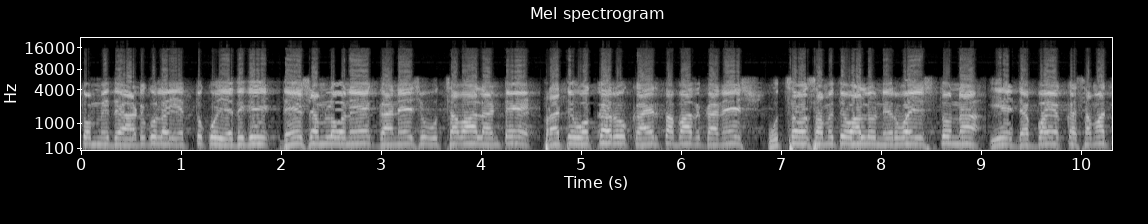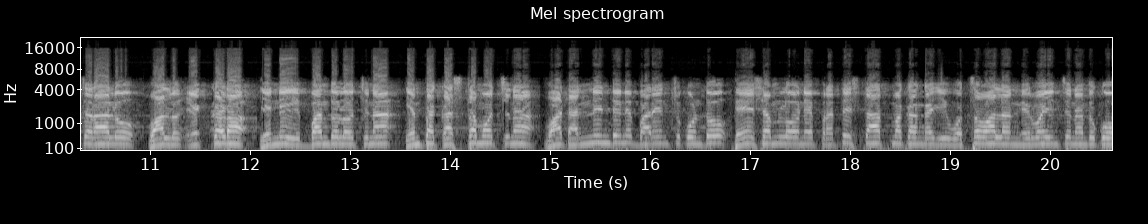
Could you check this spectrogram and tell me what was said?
తొమ్మిది అడుగుల ఎత్తుకు ఎదిగి దేశంలోనే గణేష్ ఉత్సవాలంటే ప్రతి ఒక్కరూ ఖైరతాబాద్ గణేష్ ఉత్సవ సమితి వాళ్ళు నిర్వహిస్తున్న ఈ డెబ్బై ఒక్క సంవత్సరాలు వాళ్ళు ఎక్కడ ఎన్ని ఇబ్బందులు వచ్చినా ఎంత కష్టం వచ్చినా వాటన్నింటిని భరించుకుంటూ దేశంలోనే ప్రతిష్టాత్మకంగా ఈ ఉత్సవాలను నిర్వహించినందుకు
